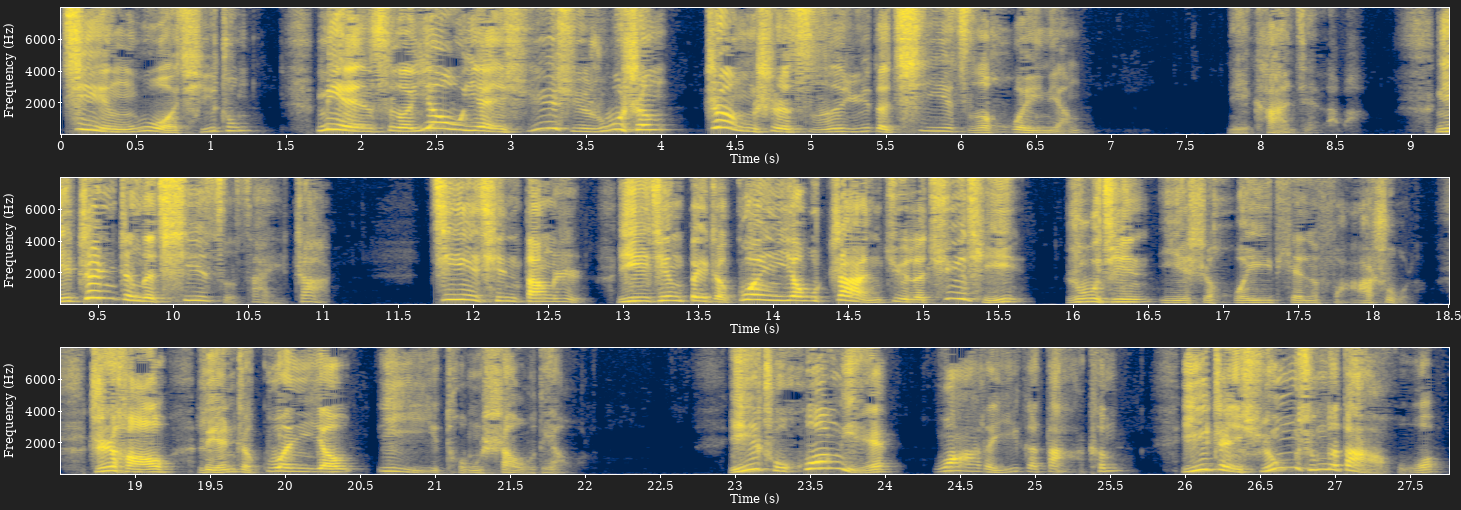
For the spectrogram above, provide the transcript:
静卧其中，面色妖艳，栩栩如生，正是子瑜的妻子惠娘。你看见了吧？你真正的妻子在这儿。接亲当日已经被这官妖占据了躯体，如今已是回天乏术了，只好连着官妖一同烧掉了。一处荒野。挖了一个大坑，一阵熊熊的大火，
